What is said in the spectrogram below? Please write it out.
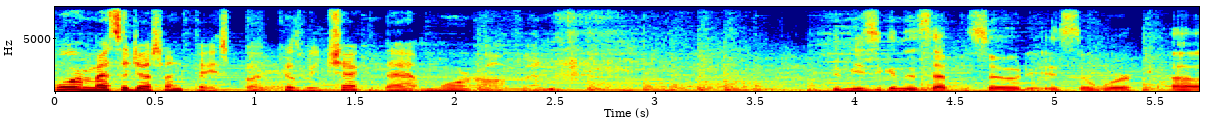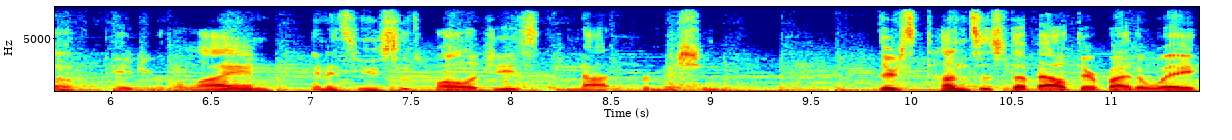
or message us on Facebook because we check that more often. The music in this episode is the work of Pedro the Lion and is used with apologies, not permission. There's tons of stuff out there, by the way,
